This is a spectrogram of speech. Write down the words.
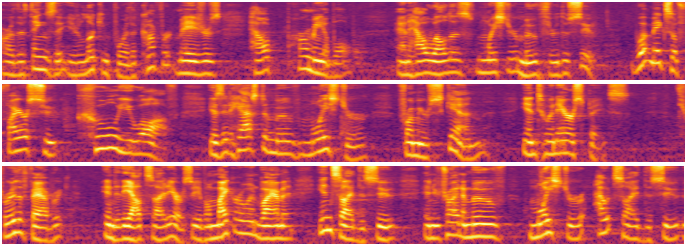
are the things that you're looking for. The comfort measures how permeable and how well does moisture move through the suit. What makes a fire suit cool you off is it has to move moisture from your skin into an airspace through the fabric into the outside air. So you have a microenvironment inside the suit, and you're trying to move moisture outside the suit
